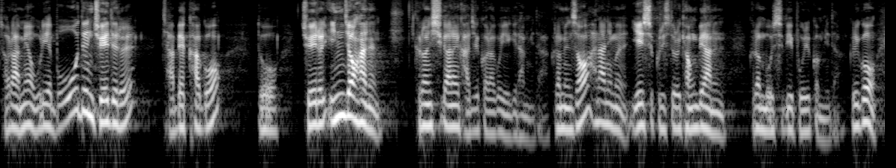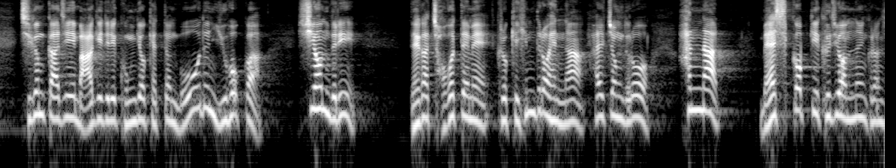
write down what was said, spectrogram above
절하며 우리의 모든 죄들을 자백하고 또 죄를 인정하는 그런 시간을 가질 거라고 얘기를 합니다. 그러면서 하나님을 예수 그리스도를 경배하는 그런 모습이 보일 겁니다. 그리고 지금까지 마귀들이 공격했던 모든 유혹과 시험들이 내가 저것 때문에 그렇게 힘들어 했나 할 정도로 한낱 메스껍기 그지없는 그런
